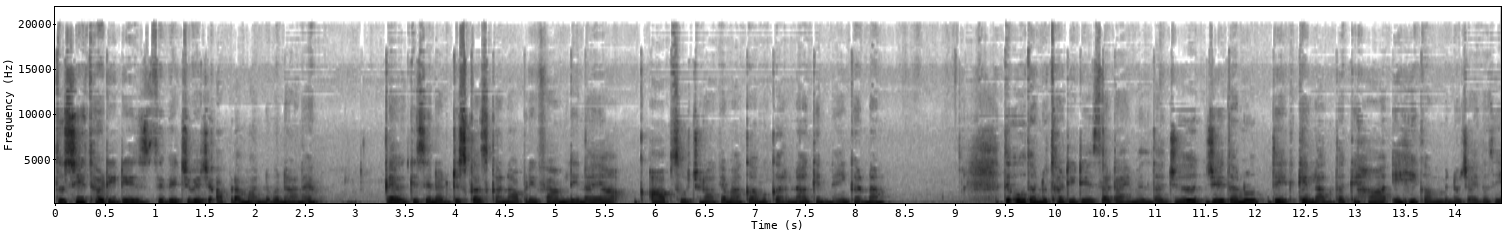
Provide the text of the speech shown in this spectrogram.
ਤੁਸੀਂ 30 ਡੇਜ਼ ਦੇ ਵਿੱਚ ਵਿੱਚ ਆਪਣਾ ਮਨ ਬਣਾਉਣਾ ਹੈ। ਕਿਸੇ ਨਾਲ ਡਿਸਕਸ ਕਰਨਾ, ਆਪਣੀ ਫੈਮਿਲੀ ਨਾਲ ਜਾਂ ਆਪ ਸੋਚਣਾ ਕਿ ਮੈਂ ਕੰਮ ਕਰਨਾ ਕਿ ਨਹੀਂ ਕਰਨਾ। ਤੇ ਉਹ ਤੁਹਾਨੂੰ 30 ਡੇਜ਼ ਦਾ ਟਾਈਮ ਮਿਲਦਾ। ਜੇ ਜੇ ਤੁਹਾਨੂੰ ਦੇਖ ਕੇ ਲੱਗਦਾ ਕਿ ਹਾਂ, ਇਹੀ ਕੰਮ ਮੈਨੂੰ ਚਾਹੀਦਾ ਸੀ,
